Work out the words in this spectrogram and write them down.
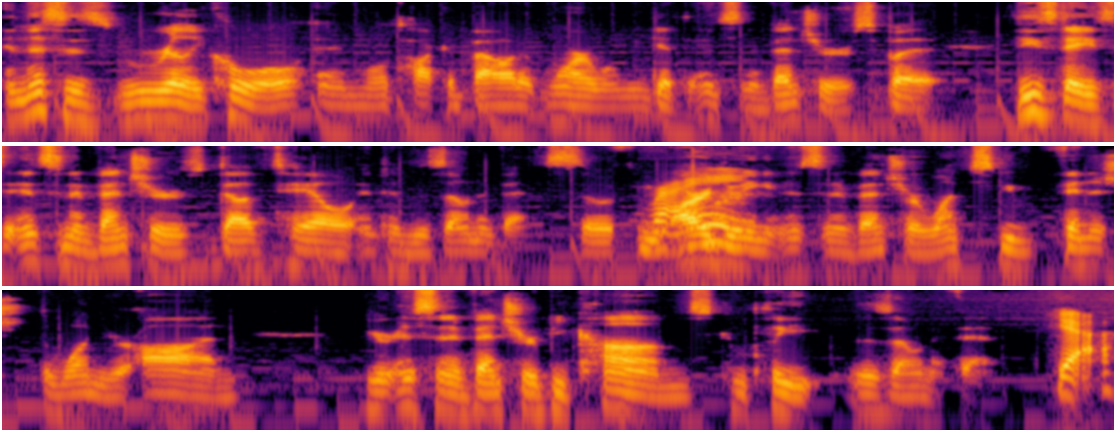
and this is really cool, and we'll talk about it more when we get to instant adventures. But these days, the instant adventures dovetail into the zone events. So if you are doing an instant adventure, once you finish the one you're on, your instant adventure becomes complete the zone event. Yeah,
